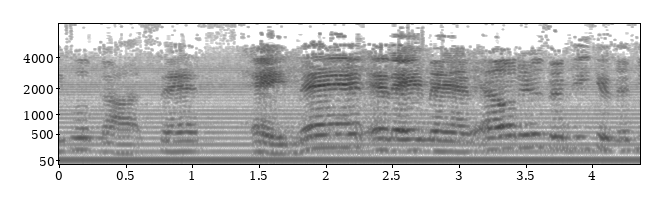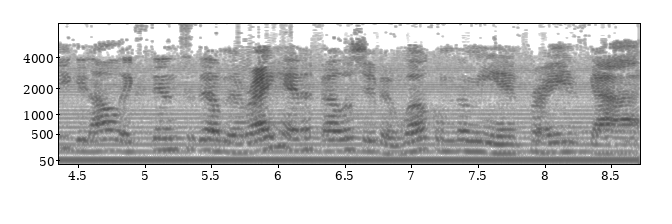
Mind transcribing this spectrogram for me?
people of God said, Amen and amen. Elders and deacons, if you could all extend to them the right hand of fellowship and welcome them in, praise God.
